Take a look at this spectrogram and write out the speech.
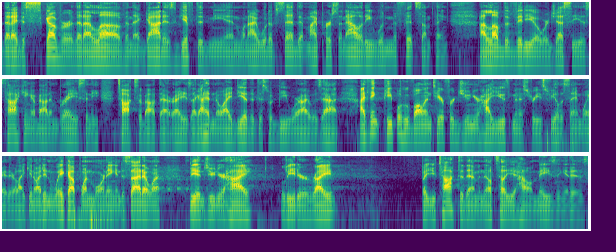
that I discover that I love and that God has gifted me in when I would have said that my personality wouldn't have fit something. I love the video where Jesse is talking about embrace and he talks about that, right? He's like, I had no idea that this would be where I was at. I think people who volunteer for junior high youth ministries feel the same way. They're like, you know, I didn't wake up one morning and decide I want to be a junior high leader, right? But you talk to them and they'll tell you how amazing it is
